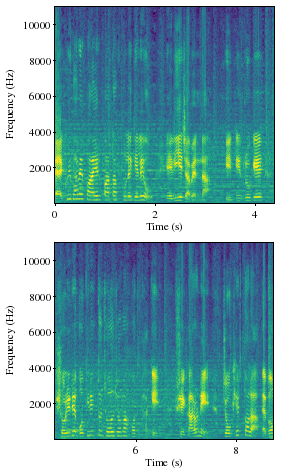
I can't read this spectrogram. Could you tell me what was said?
একইভাবে পায়ের পাতা ফুলে গেলেও এড়িয়ে যাবেন না। কিডনির রোগে শরীরে অতিরিক্ত জল জমা হতে থাকে। সে কারণে চোখের তলা এবং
